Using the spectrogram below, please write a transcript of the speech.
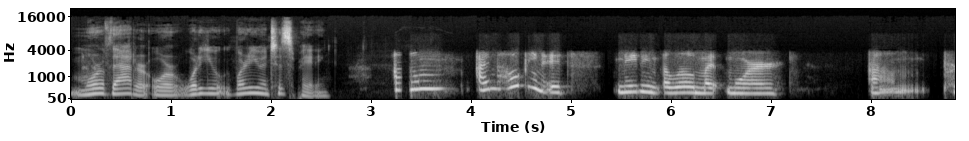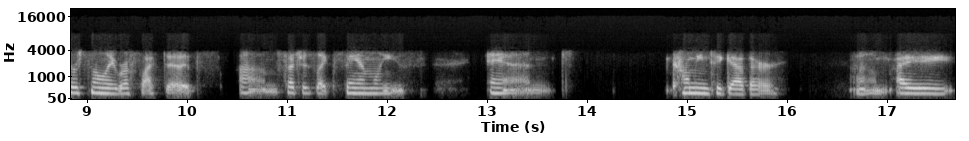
more of that, or or what are you what are you anticipating? Um, I'm hoping it's maybe a little bit more um, personally reflective, um, such as like families and coming together. Um, I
